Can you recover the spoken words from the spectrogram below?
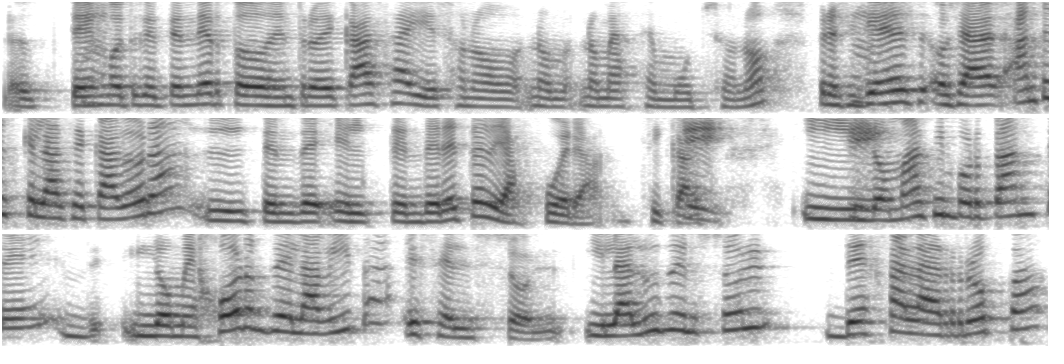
Lo tengo que tender todo dentro de casa y eso no, no- no me hace mucho, ¿no? Pero si Mm. tienes, o sea, antes que la secadora, el, tende- el tenderete de afuera, chicas. Sí, Y sí. lo más importante, lo mejor de la vida es el sol. Y la luz del sol deja la ropa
